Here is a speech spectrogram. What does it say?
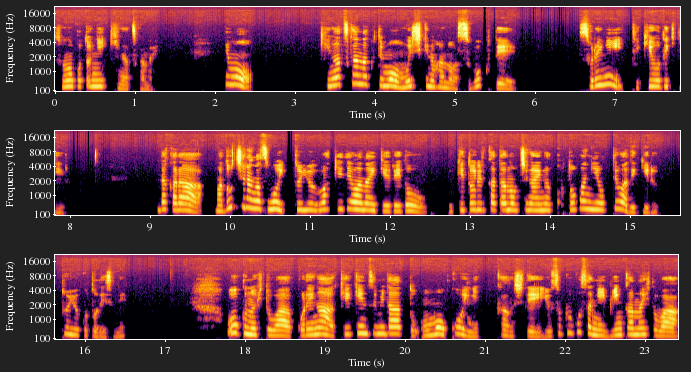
そのことに気がつかない。でも、気がつかなくても無意識の反応はすごくて、それに適応できている。だから、まあ、どちらがすごいというわけではないけれど、受け取り方の違いが言葉によってはできるということですね。多くの人はこれが経験済みだと思う行為に関して予測誤差に敏感な人は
